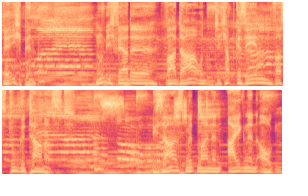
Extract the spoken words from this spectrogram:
wer ich bin. Nun, ich werde, war da und ich habe gesehen, was du getan hast. Ich sah es mit meinen eigenen Augen.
